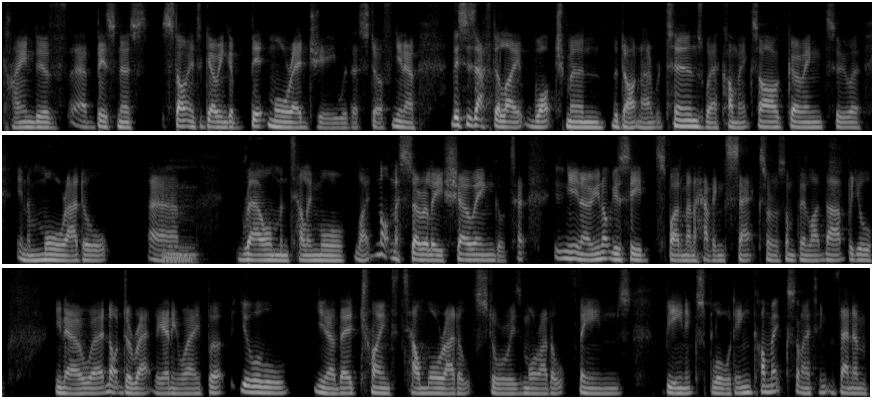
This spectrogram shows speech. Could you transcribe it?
kind of uh, business starting to going a bit more edgy with their stuff. You know, this is after like Watchmen, The Dark Knight Returns, where comics are going to a, in a more adult um, Mm. realm and telling more like not necessarily showing or te- you know you're not going to see Spider-Man having sex or something like that, but you'll you know uh, not directly anyway, but you'll you know they're trying to tell more adult stories, more adult themes being explored in comics, and I think Venom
